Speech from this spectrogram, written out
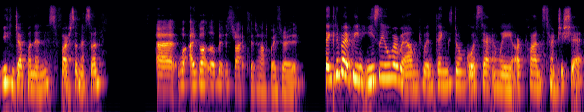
You can jump on in this first on this one. uh, well, I got a little bit distracted halfway through. thinking about being easily overwhelmed when things don't go a certain way or plans turn to shit.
